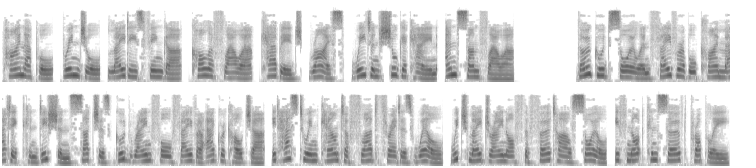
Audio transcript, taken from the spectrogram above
pineapple, brinjal, lady's finger, cauliflower, cabbage, rice, wheat and sugarcane, and sunflower. Though good soil and favorable climatic conditions such as good rainfall favor agriculture, it has to encounter flood threat as well, which may drain off the fertile soil, if not conserved properly.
